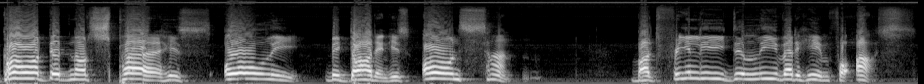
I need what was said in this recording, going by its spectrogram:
God did not spare his only begotten, his own Son, but freely delivered him for us,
